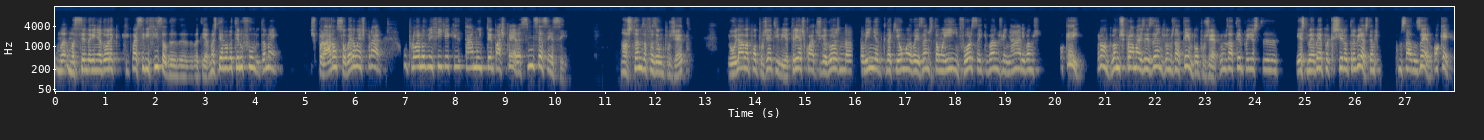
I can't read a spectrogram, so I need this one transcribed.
uma, uma senda ganhadora que, que vai ser difícil de, de, de, bater, mas teve a bater no fundo também. Esperaram, souberam é esperar. O problema do Benfica é que está há muito tempo à espera. Se me dissessem assim, nós estamos a fazer um projeto, eu olhava para o projeto e via três, quatro jogadores na linha de que daqui a um a dois anos estão aí em força e que vamos ganhar e vamos. Ok, pronto, vamos esperar mais dois anos, vamos dar tempo ao projeto, vamos dar tempo a este, este bebê para crescer outra vez, temos que começar do zero. Ok,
